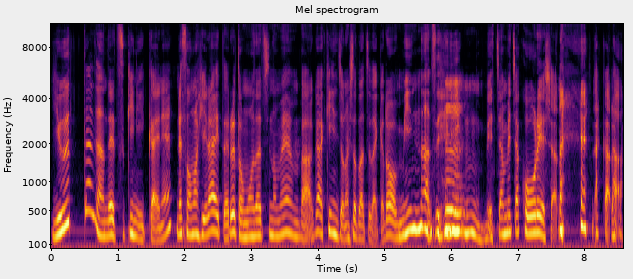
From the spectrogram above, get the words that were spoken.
言ったじゃん。で月に1回ね。でその開いてる友達のメンバーが近所の人たちだけどみんな全員めちゃめちゃ高齢者ね。だから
